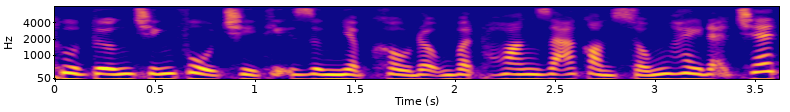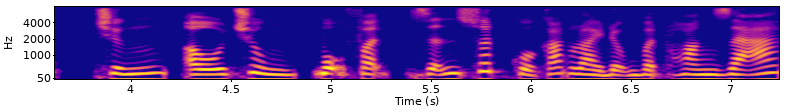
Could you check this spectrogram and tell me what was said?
Thủ tướng Chính phủ chỉ thị dừng nhập khẩu động vật hoang dã còn sống hay đã chết, trứng, ấu trùng, bộ phận, dẫn xuất của các loài động vật hoang dã,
